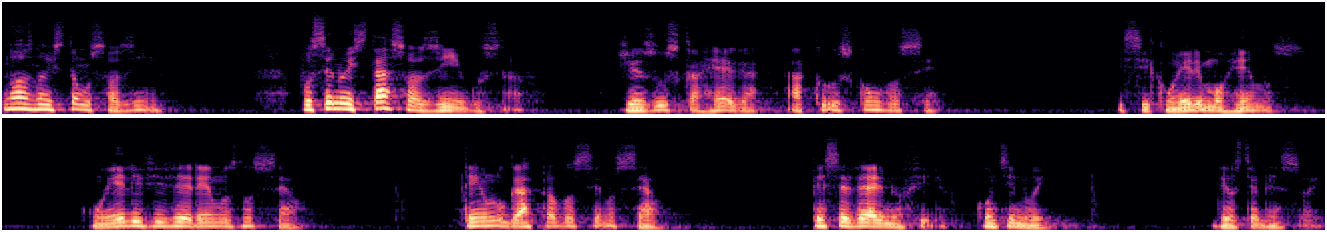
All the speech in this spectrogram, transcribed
Nós não estamos sozinhos. Você não está sozinho, Gustavo. Jesus carrega a cruz com você. E se com Ele morremos, com Ele viveremos no céu. Tem um lugar para você no céu. Persevere, meu filho. Continue. Deus te abençoe.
